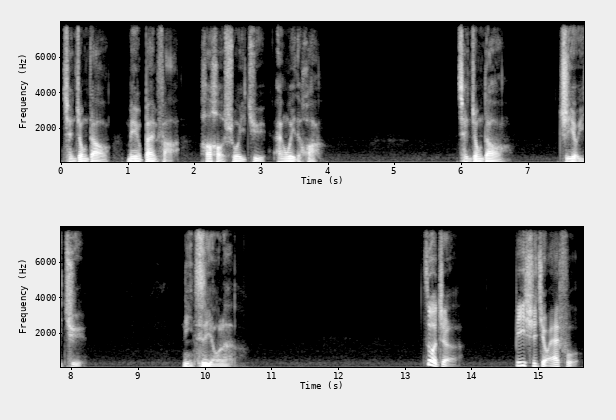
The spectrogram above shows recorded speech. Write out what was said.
沉重到没有办法好好说一句安慰的话，沉重到只有一句：你自由了。作者：B 十九 F。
